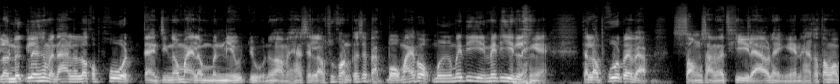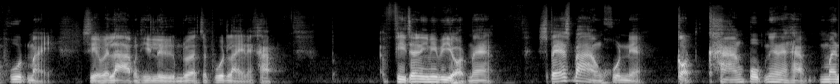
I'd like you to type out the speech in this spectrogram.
เรานึกเรื่องขึ้นมาได้แล้วเราก็พูด แต่จริงๆแล้วไมค์เรามันมิวต์อยู่นึกออกไหมฮะเสร็จแล้วทุกคนก็จะแบบโบกไม้โบกมือไม่ได้ยินไม่ได้ยินอะไรเงี้ยแต่เราพูดไปแบบสองสามนาทีแล้วอะไรเงี้ยนะฮะก็ต้องมาพูดใหม่เสียเวลาบางทีลืมด้วยจะพูดอะไรนะครับฟีเจอร์นี้มีประโยชน์มาก Space Bar ของคุณเนี่ยกดค้างปุ๊บเนี่ยนะครับมัน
